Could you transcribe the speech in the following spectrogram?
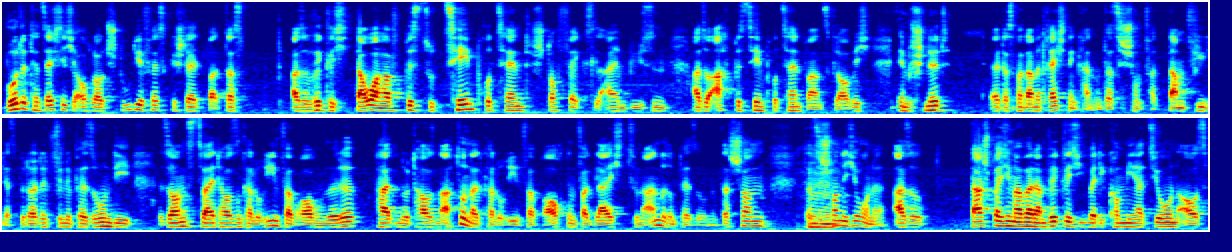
wurde tatsächlich auch laut Studie festgestellt, dass also wirklich dauerhaft bis zu 10% Stoffwechsel einbüßen, also 8 bis 10% waren es, glaube ich, im Schnitt, äh, dass man damit rechnen kann. Und das ist schon verdammt viel. Das bedeutet für eine Person, die sonst 2000 Kalorien verbrauchen würde, halt nur 1800 Kalorien verbraucht im Vergleich zu einer anderen Person. Und das schon, das mhm. ist schon nicht ohne. Also da sprechen wir aber dann wirklich über die Kombination aus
